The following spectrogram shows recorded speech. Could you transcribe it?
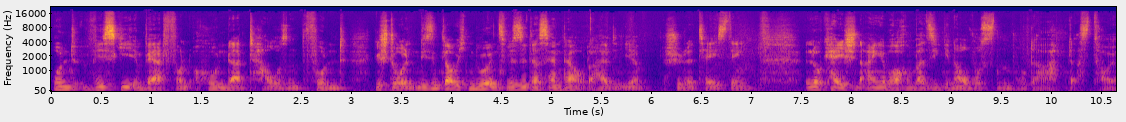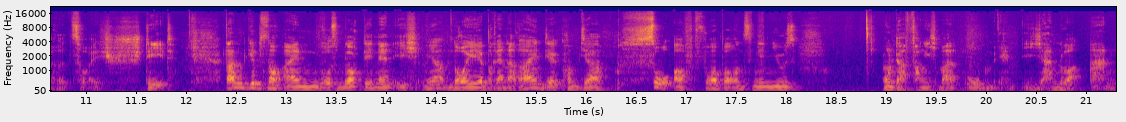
und Whisky im Wert von 100.000 Pfund gestohlen. Die sind, glaube ich, nur ins Visitor Center oder halt in ihr schöne Tasting Location eingebrochen, weil sie genau wussten, wo da das teure Zeug steht. Dann gibt es noch einen großen Block, den nenne ich ja, Neue Brennereien. Der kommt ja so oft vor bei uns in den News. Und da fange ich mal oben im Januar an.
